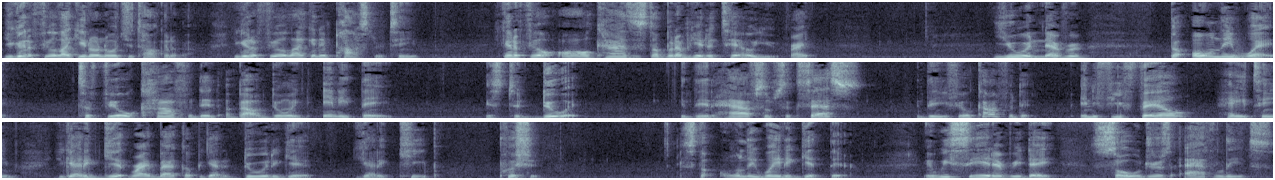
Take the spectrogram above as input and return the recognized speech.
You're going to feel like you don't know what you're talking about. You're going to feel like an imposter, team. You're going to feel all kinds of stuff. But I'm here to tell you, right? You were never, the only way to feel confident about doing anything is to do it and then have some success and then you feel confident. And if you fail, hey team, you got to get right back up. You got to do it again. You got to keep pushing. It's the only way to get there. And we see it every day. Soldiers, athletes,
